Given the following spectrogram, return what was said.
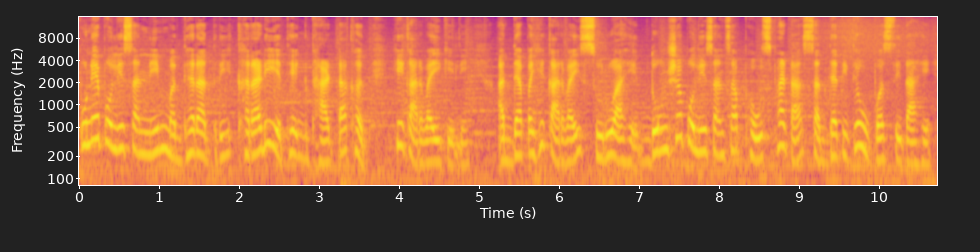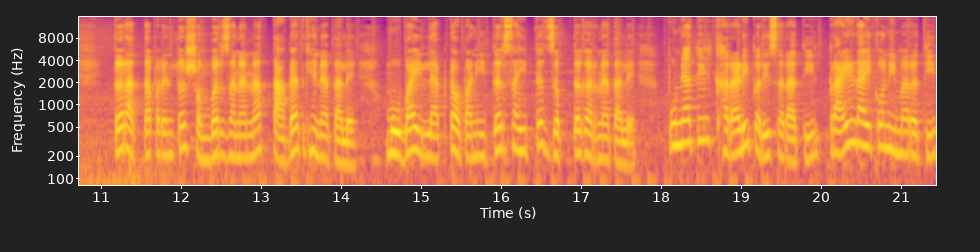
पुणे पोलिसांनी मध्यरात्री खराडी येथे धाड टाकत ही कारवाई केली. अद्यापही कारवाई सुरू आहे. दोनशे पोलिसांचा फौजफाटा सध्या तिथे उपस्थित आहे. तर आत्तापर्यंत शंभर जणांना ताब्यात घेण्यात आले मोबाईल लॅपटॉप आणि इतर साहित्य जप्त करण्यात आले पुण्यातील खराडी परिसरातील प्राईड आयकॉन इमारतीत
